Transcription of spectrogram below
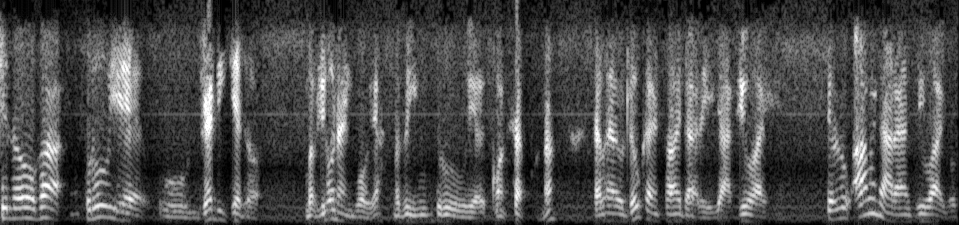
ကျွန်တော်က သူတို့ရဲ့ဟို ready ချက်တော့ မပြောနိုင်ဘူးဗျာ မသိဘူး သူတို့ရဲ့ concept ပေါ့နော်ဒါပေမဲ့လောက်ကန်ဆိုင်တာတွေရပြောရရင် ကျွန်တော်အာမနာရန်ဇီဝရော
